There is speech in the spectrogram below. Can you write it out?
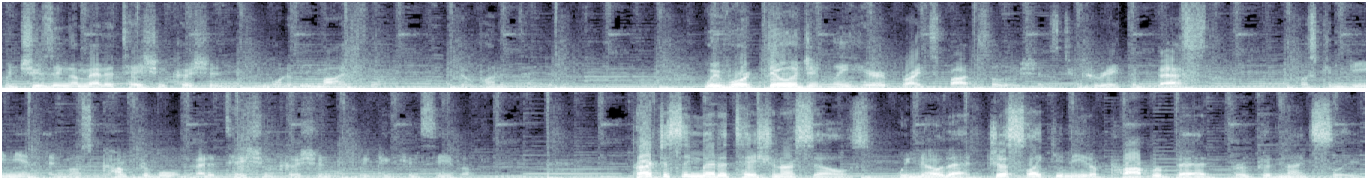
when choosing a meditation cushion, you want to be mindful, no pun intended. We've worked diligently here at Bright Spot Solutions to create the best, most convenient, and most comfortable meditation cushion we can conceive of. Practicing meditation ourselves, we know that just like you need a proper bed for a good night's sleep,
